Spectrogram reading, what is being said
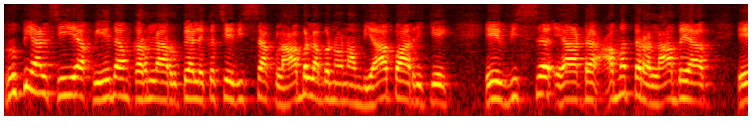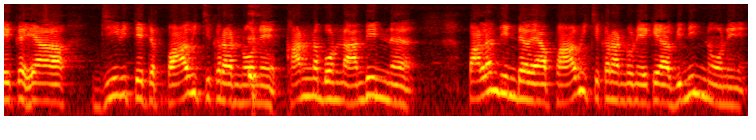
රුපියල් 100ක් වේදම් කරලා රුපියල් 120ක් ලාභ ලබනවා නම් ව්‍යාපාරිකයෙක් ඒ 20 එයාට අමතර ලාභයක් ඒක එයා ජීවිතේට පාවිච්චි කරන්න ඕනේ. කන්න බොන්න අඳින්න පළඳින්න එයා පාවිච්චි කරන්න ඕනේ. ඒක එයා විඳින්න ඕනේ.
